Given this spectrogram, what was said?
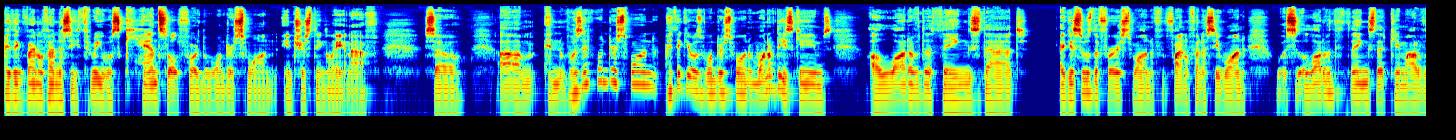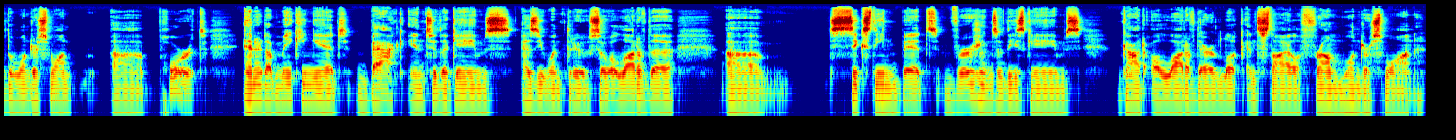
I think Final Fantasy 3 was cancelled for the WonderSwan, interestingly enough. So, um, and was it WonderSwan? I think it was WonderSwan. One of these games, a lot of the things that I guess it was the first one, Final Fantasy One, was a lot of the things that came out of the WonderSwan uh, port ended up making it back into the games as you went through. So a lot of the 16-bit um, versions of these games got a lot of their look and style from WonderSwan,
